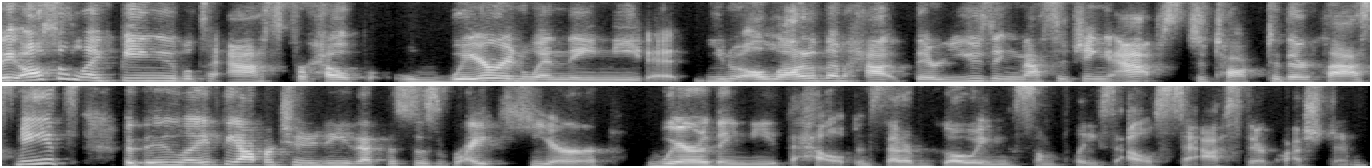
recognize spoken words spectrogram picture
They also like being able to ask for help where and when they need it. You know, a lot of them have, they're using messaging apps to talk to their classmates, but they like the opportunity that this is right here where they need the help instead of going someplace else to ask their question.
